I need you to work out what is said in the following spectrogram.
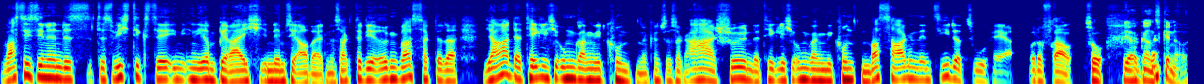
was ist Ihnen das, das Wichtigste in, in Ihrem Bereich, in dem Sie arbeiten? Sagt er dir irgendwas? Sagt er da, ja, der tägliche Umgang mit Kunden. Dann kannst du sagen, ah, schön, der tägliche Umgang mit Kunden. Was sagen denn Sie dazu, Herr oder Frau? So. Ja, ganz ja? genau.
